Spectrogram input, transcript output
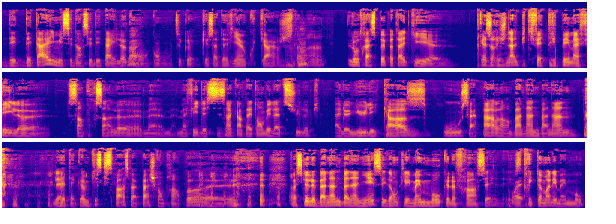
Des détails, mais c'est dans ces détails-là qu'on, Ouais. qu'on- tu sais, que, que ça devient un coup de cœur, justement. Mhm. hein. L'autre aspect, peut-être, qui est euh, très original puis qui fait triper ma fille, là, euh, 100 là, ma, fille de 6 ans, quand elle est tombée là-dessus, là, elle a lu les cases où ça parle en banane-banane. Là, elle était comme, qu'est-ce qui se passe, papa? Je comprends pas. euh. Parce que le banane-bananien, c'est donc les mêmes mots que le français, Ouais. strictement les mêmes mots,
